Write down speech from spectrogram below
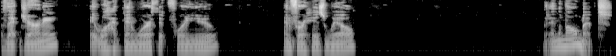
of that journey, it will have been worth it for you and for His will. But in the moment,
